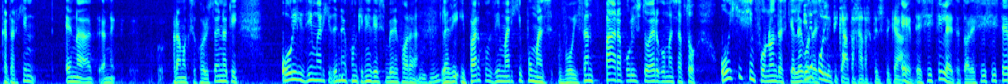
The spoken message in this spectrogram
καταρχήν, ένα, ένα πράγμα ξεχωριστό είναι ότι όλοι οι δήμαρχοι δεν έχουν την ίδια συμπεριφορά. Δηλαδή υπάρχουν δήμαρχοι που μας βοηθάν πάρα πολύ στο έργο μας αυτό. Όχι συμφωνώντας και λέγοντας... Είναι πολιτικά τα χαρακτηριστικά. Ε, εσείς τι λέτε τώρα, εσείς είστε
